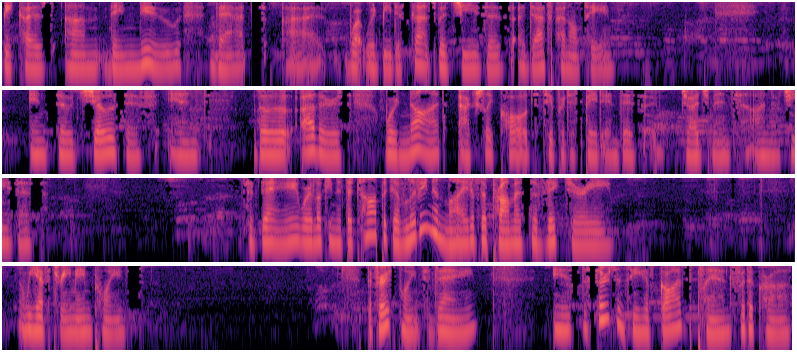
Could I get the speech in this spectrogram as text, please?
because um, they knew that uh, what would be discussed with Jesus a death penalty. And so Joseph and the others were not actually called to participate in this judgment on Jesus. Today, we're looking at the topic of living in light of the promise of victory. And we have three main points. The first point today is the certainty of God's plan for the cross.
